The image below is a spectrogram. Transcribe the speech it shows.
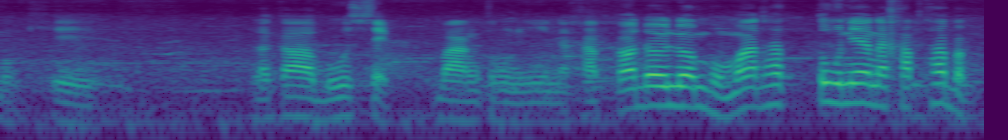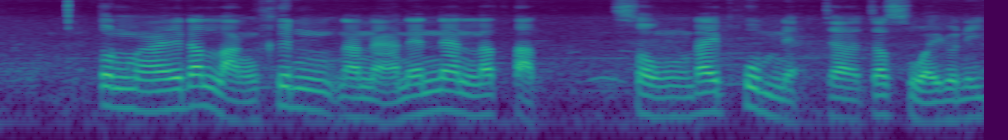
โอเค แล้วก็บูเซ็ปวางตรงนี้นะครับ ก็โดยรวมผมว่าถ้าตู้เนี้ยนะครับ ถ้าแบบต้นไม้ด้านหลังขึ้นหนาๆแน่น ๆ แล้วตัดทรงได้พุ่มเนี่ยจะจะสวยกว่านี้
